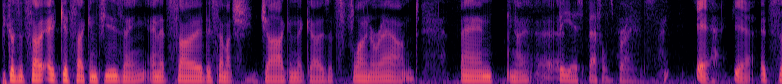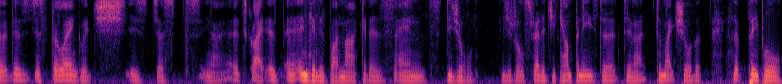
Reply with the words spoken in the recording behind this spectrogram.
because it's so it gets so confusing and it's so there's so much jargon that goes it's flown around and you know uh, BS baffles brains. yeah yeah it's uh, there's just the language is just you know it's great it's invented by marketers and digital digital strategy companies to, to you know to make sure that that people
